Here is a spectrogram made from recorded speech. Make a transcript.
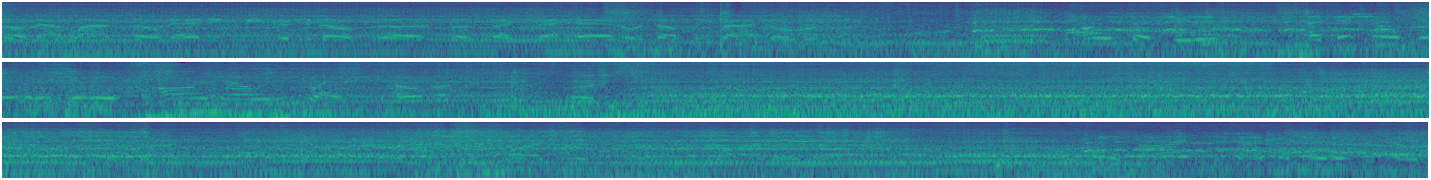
We on that last zone heading? Be good to know if the suspect's ahead or doubling back over. All search units. Additional perimeter units are now in place. Over. Buddy. Be advised, backup units for code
